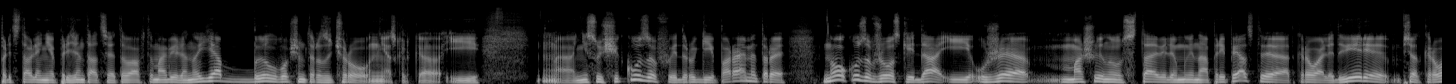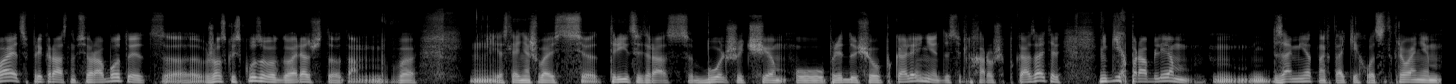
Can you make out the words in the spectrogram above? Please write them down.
представление презентации этого автомобиля, но я был, в общем-то, разочарован несколько. И а, несущий кузов и другие параметры. Но кузов жесткий, да, и уже машину ставили мы на препятствие, открывали двери, все открывается прекрасно, все работает. Э, жесткость кузова говорят, что там, в, если я не ошибаюсь, 30 раз больше, чем у предыдущего поколения. Действительно хороший показатель. Никаких проблем заметных таких вот с открыванием,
